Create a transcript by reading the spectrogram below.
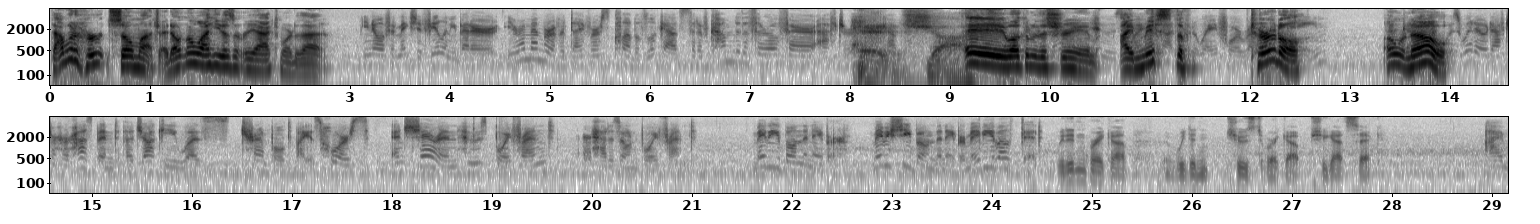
That would hurt so much. I don't know why he doesn't react more to that. You know, if it makes you feel any better, you're a member of a diverse club of lookouts that have come to the Thorofare after a Hey, welcome to the stream. I missed the turtle. Oh no. was widowed after her husband, a jockey, was trampled by his horse, and Sharon, whose boyfriend, had his own boyfriend. Maybe you boned the neighbor. Maybe she boned the neighbor. Maybe you both did. We didn't break up. We didn't choose to break up. She got sick. I'm.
